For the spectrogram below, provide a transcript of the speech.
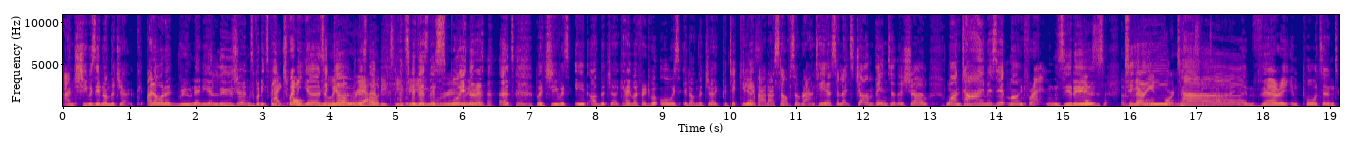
and she was in on the joke. I don't want to ruin any illusions, but it's been I- 20 oh, years ago. On There's no- reality TV? There's no spoiler Really? but she was in on the joke. Hey, my friend, we're always in on the joke, particularly Yes. about ourselves around here. So let's jump into the show. One time is it, my friends? It is Yes, a very important tea time. Very important.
